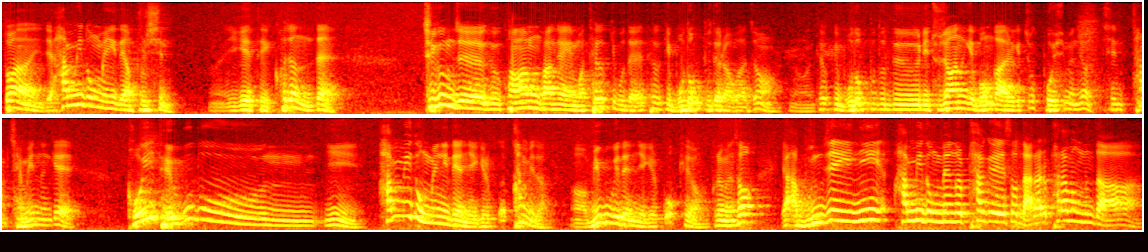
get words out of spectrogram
또 하나는 이제 한미동맹에 대한 불신. 이게 되게 커졌는데, 지금 이제 그 광화문 광장에 뭐 태극기 부대, 태극기 모독 부대라고 하죠. 어, 태극기 모독 부대들이 주장하는 게 뭔가 이렇게 쭉 보시면요. 참 재미있는 게 거의 대부분이 한미 동맹에 대한 얘기를 꼭 합니다. 어, 미국에 대한 얘기를 꼭 해요. 그러면서 야 문재인이 한미 동맹을 파괴해서 나라를 팔아먹는다.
